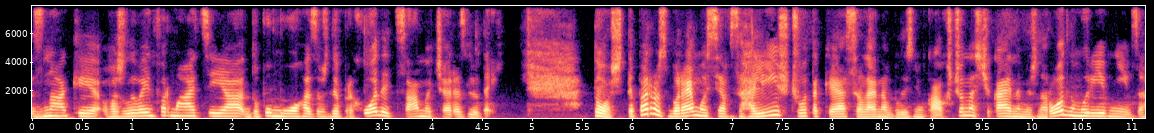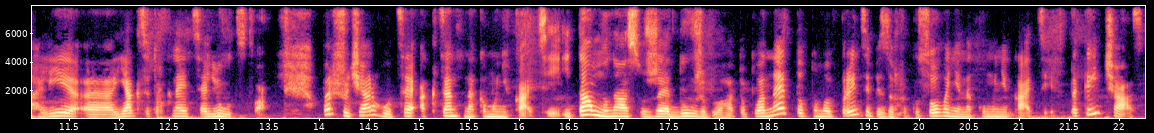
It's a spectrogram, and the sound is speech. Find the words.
знаки, важлива інформація, допомога завжди приходить саме через людей. Тож тепер розберемося взагалі, що таке селена в близнюках, що нас чекає на міжнародному рівні, і взагалі е, як це торкнеться людства. В першу чергу це акцент на комунікації, і там у нас вже дуже багато планет. Тобто, ми в принципі зафокусовані на комунікації. В такий час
